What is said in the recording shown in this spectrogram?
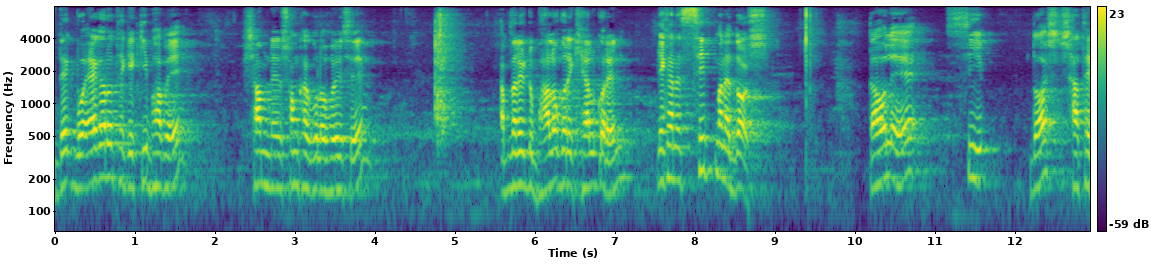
দেখব এগারো থেকে কীভাবে সামনের সংখ্যাগুলো হয়েছে। আপনারা একটু ভালো করে খেয়াল করেন। এখানে সিপ মানে দশ। তাহলে সিপ দশ সাথে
